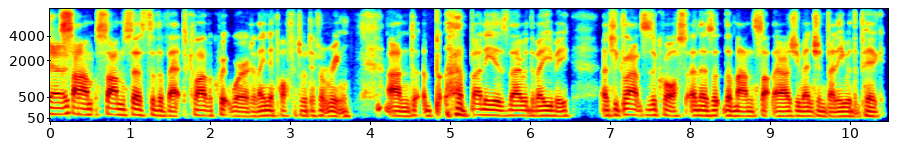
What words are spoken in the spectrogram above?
Yeah. Sam Sam says to the vet, "Can I have a quick word?" And they nip off into a different room, and B- Bunny is there with the baby, and she glances across, and there's a, the man sat there, as you mentioned, Benny, with the pig,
